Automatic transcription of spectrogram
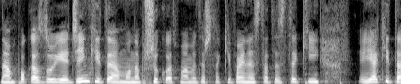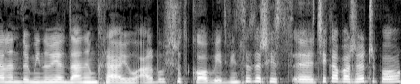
nam pokazuje, dzięki temu na przykład mamy też takie fajne statystyki, jaki talent dominuje w danym kraju albo wśród kobiet, więc to też jest ciekawa rzecz, bo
